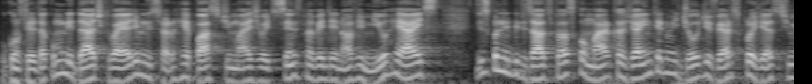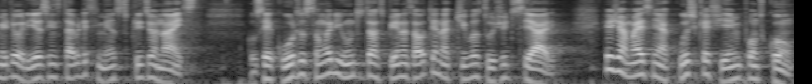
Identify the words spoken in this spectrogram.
O Conselho da Comunidade, que vai administrar o repasse de mais de 899 mil reais disponibilizados pelas comarcas, já intermediou diversos projetos de melhorias em estabelecimentos prisionais. Os recursos são oriundos das penas alternativas do Judiciário. Veja mais em acusticafm.com.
